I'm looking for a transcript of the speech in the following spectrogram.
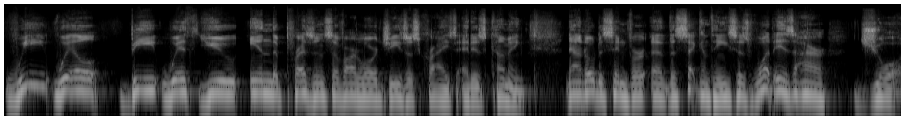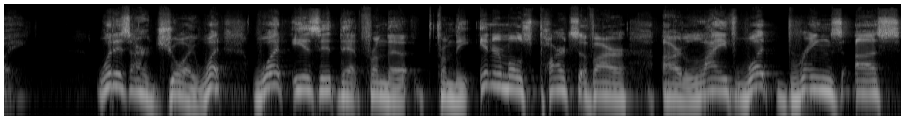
We will be with you in the presence of our Lord Jesus Christ at his coming. Now, notice in ver- uh, the second thing, he says, What is our joy? What is our joy? What what is it that from the from the innermost parts of our our life what brings us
